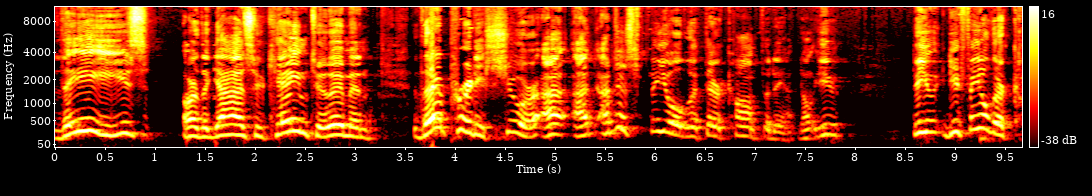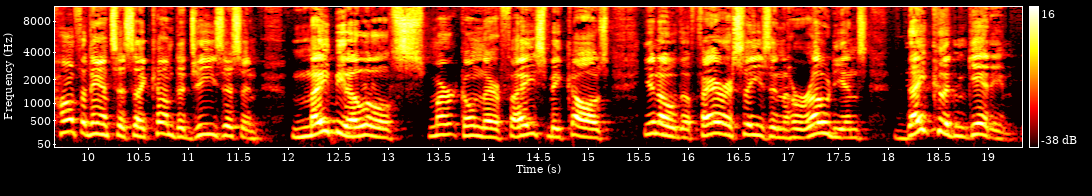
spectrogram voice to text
these are the guys who came to him and they're pretty sure. I, I, I just feel that they're confident, don't you? Do you, do you feel their confidence as they come to Jesus and maybe a little smirk on their face because you know, the Pharisees and the Herodians, they couldn't get him.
